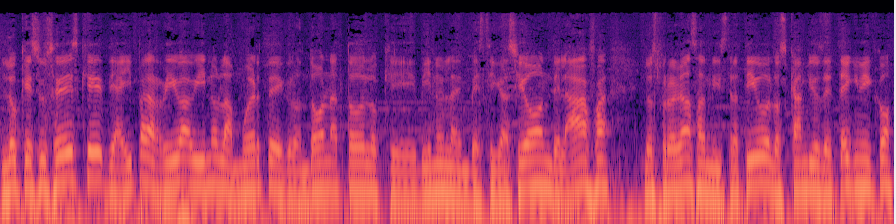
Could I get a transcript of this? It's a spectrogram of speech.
Lo que sucede es que de ahí para arriba vino la muerte de Grondona, todo lo que vino en la investigación de la AFA, los problemas administrativos, los cambios de técnico,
